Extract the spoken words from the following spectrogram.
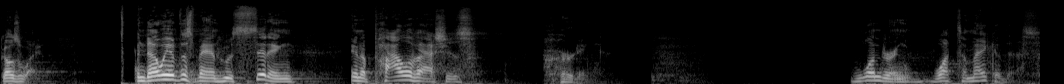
goes away. And now we have this man who is sitting in a pile of ashes, hurting, wondering what to make of this.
